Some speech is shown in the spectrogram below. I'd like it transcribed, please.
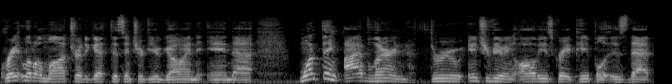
great little mantra to get this interview going. And uh, one thing I've learned through interviewing all these great people is that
